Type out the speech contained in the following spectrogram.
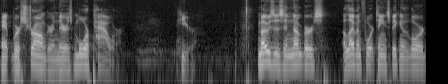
And we're stronger and there is more power here. Moses in Numbers 11:14 speaking of the Lord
